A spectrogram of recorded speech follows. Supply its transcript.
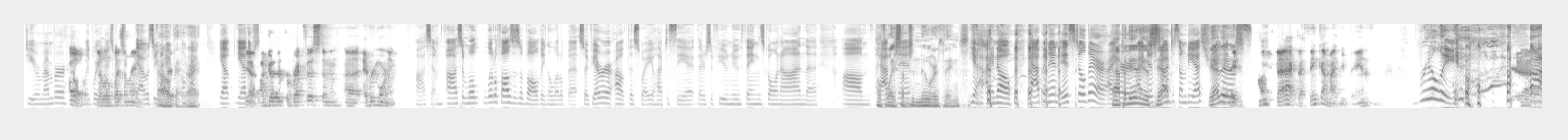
Do you remember? Oh, like where that little place on Main. Yeah, it was your Oh, favorite. okay, all right. Yep. Yeah. Yeah, I'd go there for breakfast and uh, every morning. Awesome. Awesome. Well, Little Falls is evolving a little bit. So if you're ever out this way, you'll have to see it. There's a few new things going on. The um Hopefully, some happening. newer things. Yeah, I know. happening is still there. I Happening heard. I just yeah. talked to somebody yesterday. Yeah, it it's- Fun fact: I think I might be banned from there. Really? Yeah.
